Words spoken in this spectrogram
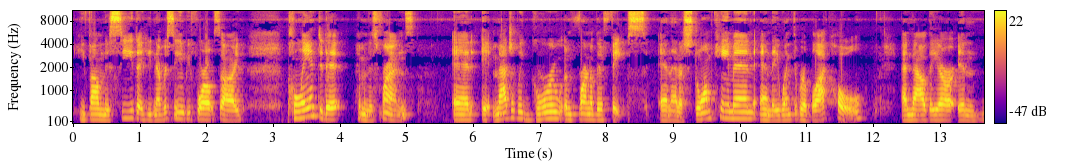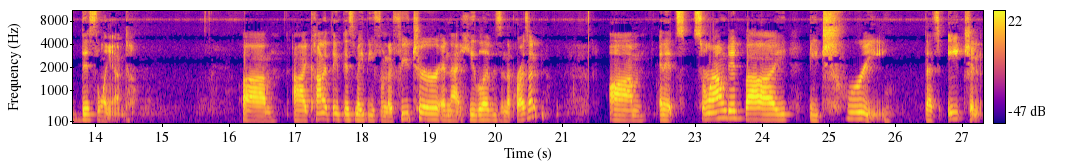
He found this seed that he'd never seen before outside, planted it, him and his friends, and it magically grew in front of their face. And then a storm came in and they went through a black hole and now they are in this land. Um, I kind of think this may be from the future and that he lives in the present. Um, and it's surrounded by a tree that's ancient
